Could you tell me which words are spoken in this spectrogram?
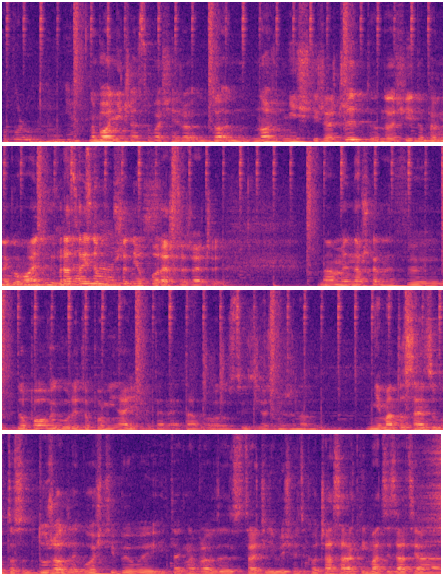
powolutku, nie? No bo oni często właśnie ro- do, no, nieśli rzeczy, donosili do pewnego No, momentu i i wracali do wracali. poprzednio po resztę rzeczy. No a my na przykład w, do połowy góry to pominęliśmy ten etap, bo stwierdziliśmy, że no, nie ma to sensu, bo to są duże odległości były i tak naprawdę stracilibyśmy tylko czas, a klimatyzacja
